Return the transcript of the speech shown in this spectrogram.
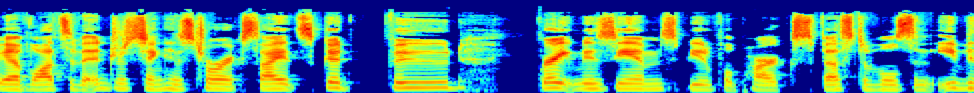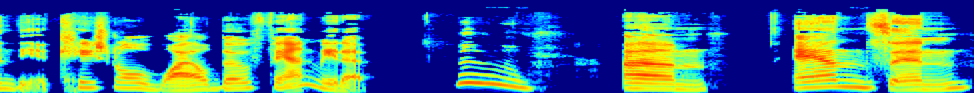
We have lots of interesting historic sites, good food, great museums, beautiful parks, festivals, and even the occasional Wildbow fan meetup. Woo. Um, Anzin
